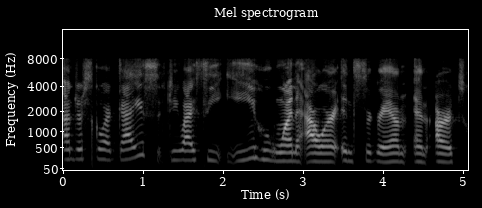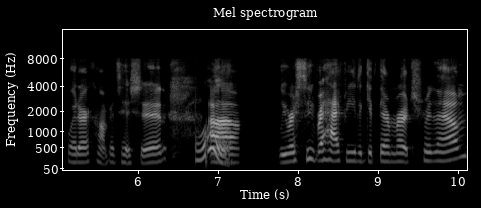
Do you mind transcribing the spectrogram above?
underscore Gyce, G Y C E, who won our Instagram and our Twitter competition. Um, we were super happy to get their merch for them.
